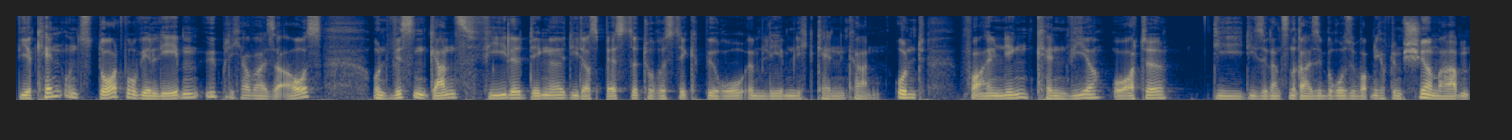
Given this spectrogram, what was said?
Wir kennen uns dort, wo wir leben, üblicherweise aus und wissen ganz viele Dinge, die das beste Touristikbüro im Leben nicht kennen kann. Und vor allen Dingen kennen wir Orte, die diese ganzen Reisebüros überhaupt nicht auf dem Schirm haben.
